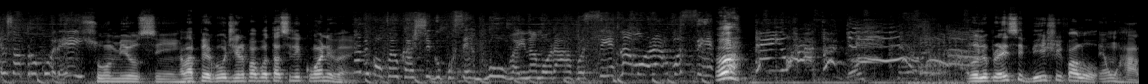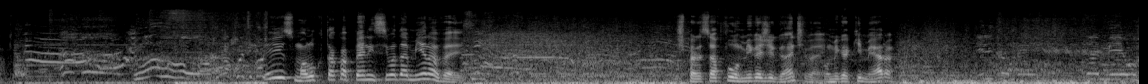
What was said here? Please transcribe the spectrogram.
Eu já procurei. Sumiu sim. Ela pegou o dinheiro pra botar silicone, velho. Sabe qual foi o castigo por ser burra e namorar você? Namorar você! Ah! Tem um rato aqui! Ela olhou pra esse bicho e falou: É um rato. Que isso? O maluco tá com a perna em cima da mina, velho. Isso parece uma formiga gigante, velho. Formiga quimera. Ele também é meu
